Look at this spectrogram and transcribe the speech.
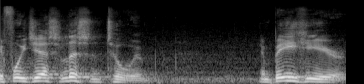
If we just listen to Him and be here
